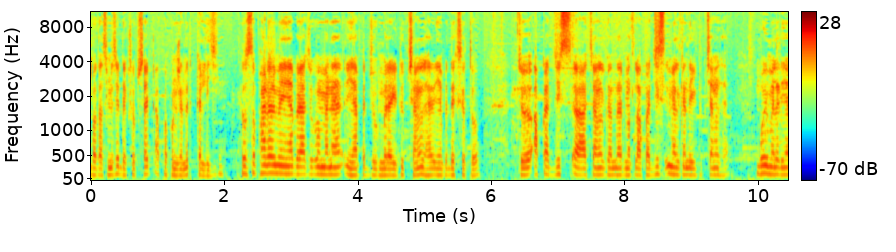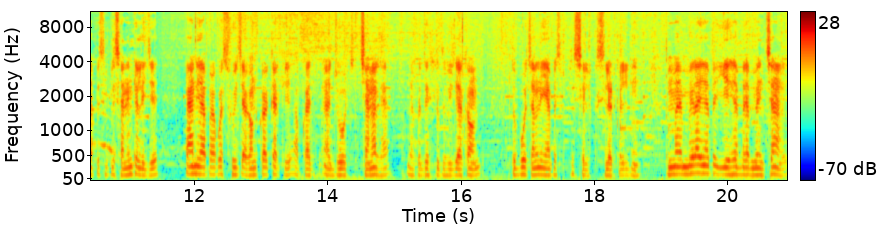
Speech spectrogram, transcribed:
बहुत आसानी से डेस्कटॉप साइट आपका फ़ोन के अंदर कर लीजिए। तो दोस्तों फाइनल में यहाँ पर आ चुका हूँ मैंने यहाँ पर जो मेरा यूट्यूब चैनल है, यहाँ पर देख सकते हो, जो आपका जिस चैनल के अंदर मतलब आपका जिस ईमेल के अंदर यूट्यूब चैनल है, वो ईमेल आई यहाँ पर सिंपली साइन इन कर लीजिए। एंड यहाँ पर आपका स्विच अकाउंट कर, करके आपका जो चैनल है, यहाँ पर देख सकते हो स्विच अकाउंट तो वो चैनल यहाँ पे सिलेक्ट कर लीजिए। तो मैं, मेरा यहाँ पे ये है मेरा मेन चैनल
